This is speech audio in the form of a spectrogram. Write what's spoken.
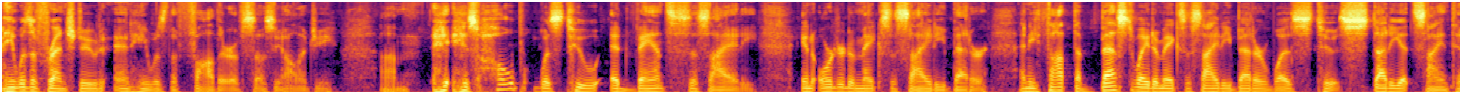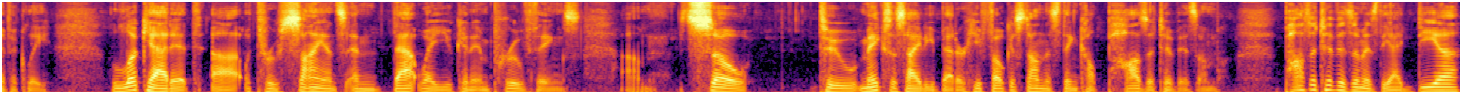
he was a French dude and he was the father of sociology. Um, his hope was to advance society in order to make society better. And he thought the best way to make society better was to study it scientifically. Look at it uh, through science, and that way you can improve things. Um, so, to make society better, he focused on this thing called positivism. Positivism is the idea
